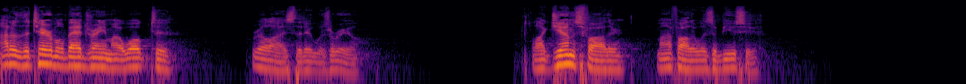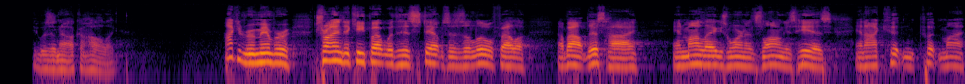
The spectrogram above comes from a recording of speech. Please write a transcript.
Out of the terrible bad dream, I woke to realize that it was real. Like Jim's father, my father was abusive. He was an alcoholic. I can remember trying to keep up with his steps as a little fella about this high, and my legs weren't as long as his, and I couldn't put my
